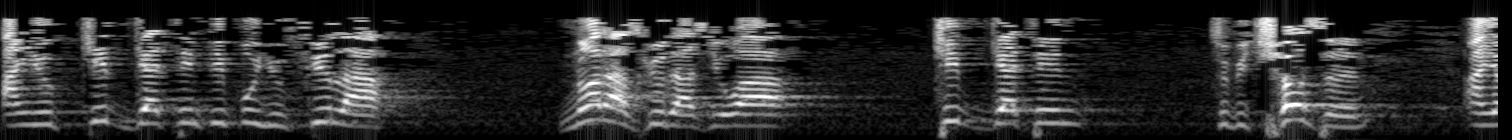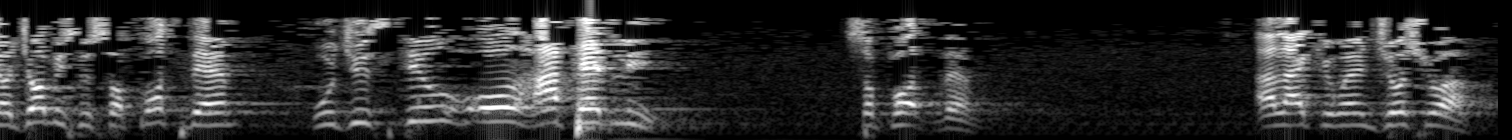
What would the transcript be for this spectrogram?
And you keep getting people you feel are not as good as you are, keep getting to be chosen, and your job is to support them, would you still wholeheartedly support them? I like it when Joshua,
